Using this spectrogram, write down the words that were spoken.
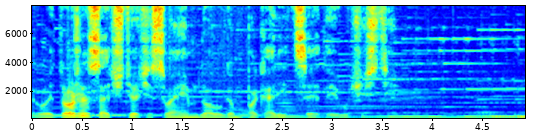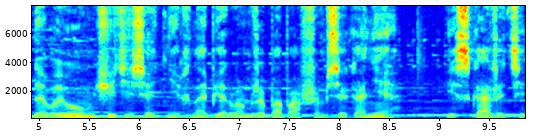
Вы тоже сочтете своим долгом покориться этой участи? Да вы умчитесь от них на первом же попавшемся коне и скажете,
